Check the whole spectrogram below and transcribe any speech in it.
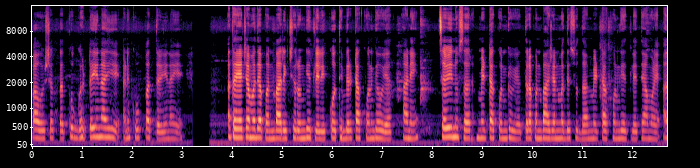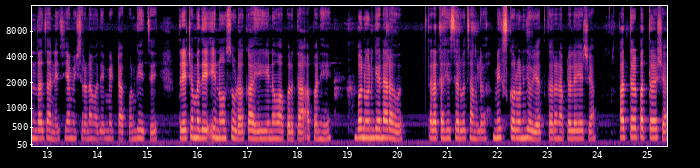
पाहू शकतात खूप घट्टही नाही आहे आणि खूप पातळही नाही आहे आता याच्यामध्ये आपण बारीक चिरून घेतलेली कोथिंबीर टाकून घेऊयात आणि चवीनुसार मीठ टाकून घेऊयात तर आपण भाज्यांमध्ये सुद्धा मीठ टाकून घेतले. त्यामुळे अंदाजानेच या मिश्रणामध्ये मीठ टाकून घ्यायचे. तर याच्यामध्ये इनो सोडा काहीही न वापरता आपण हे बनवून घेणार आहोत. तर आता हे सर्व चांगलं मिक्स करून घेऊयात कारण आपल्याला याच्या पातळ पातळ अशा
